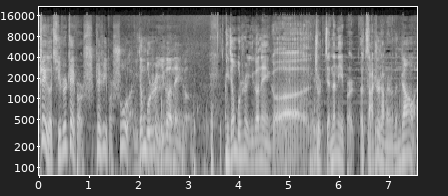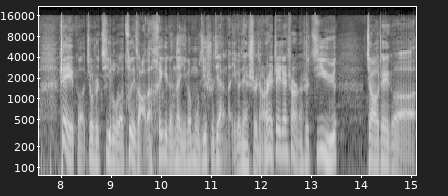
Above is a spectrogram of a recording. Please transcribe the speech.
这个其实这本书，这是一本书了，已经不是一个那个，已经不是一个那个，就是简单的一本杂志上面的文章了。这个就是记录了最早的黑衣人的一个目击事件的一个件事情，而且这件事儿呢是基于叫这个。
